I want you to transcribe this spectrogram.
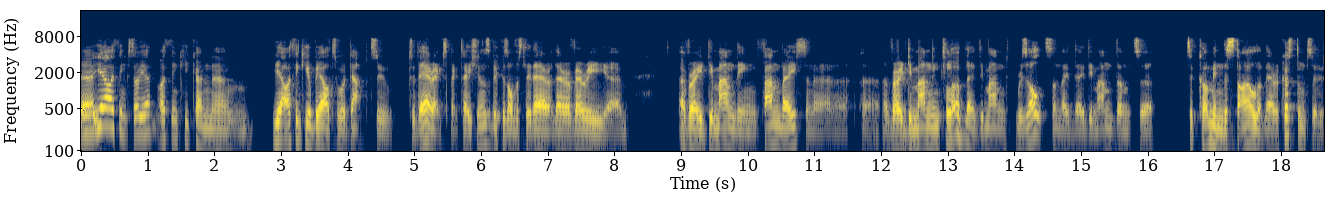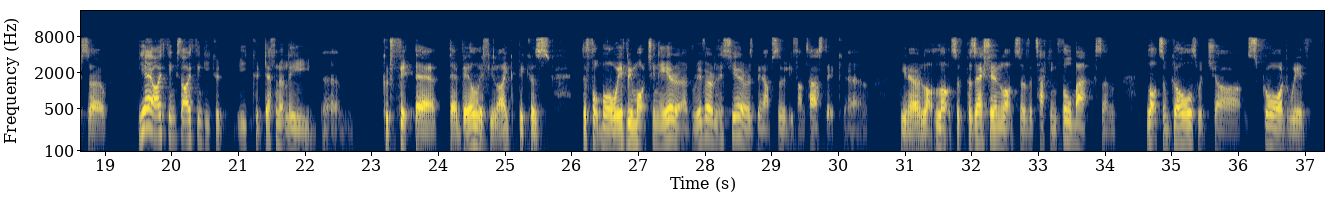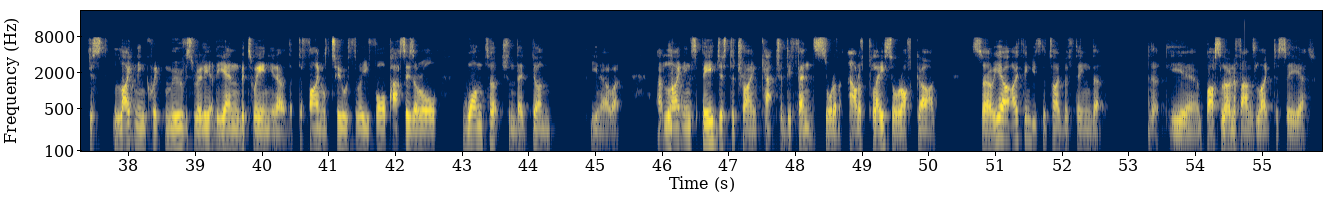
Uh, yeah, I think so. Yeah, I think he can. Um, yeah, I think he'll be able to adapt to to their expectations because obviously they're they're a very um, a very demanding fan base and a, a, a, very demanding club. They demand results and they, they demand them to to come in the style that they're accustomed to. So, yeah, I think so. I think he could he could definitely um, could fit their their bill if you like because the football we've been watching here at River this year has been absolutely fantastic. Uh, you know, lots of possession, lots of attacking fullbacks, and lots of goals which are scored with just lightning quick moves really at the end between you know the, the final two three four passes are all one touch and they're done you know at, at lightning speed just to try and catch a defense sort of out of place or off guard so yeah i think it's the type of thing that that the uh, barcelona fans like to see yes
